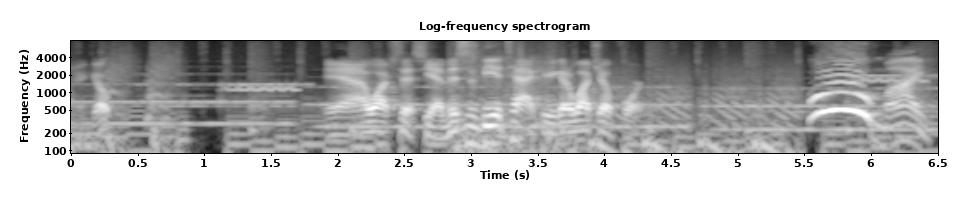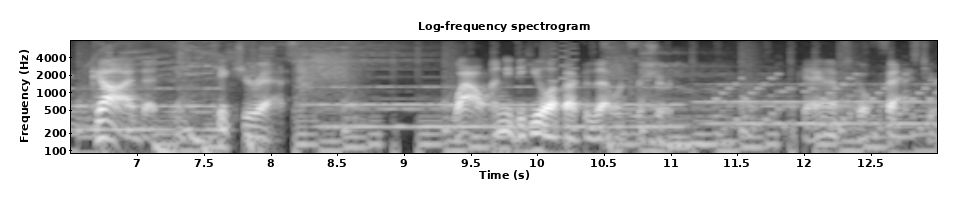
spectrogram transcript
There you go. Yeah, watch this. Yeah, this is the attacker you gotta watch out for. him. Oh my god, that kicked your ass. Wow, I need to heal up after that one for sure. Okay, I have to go fast here.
